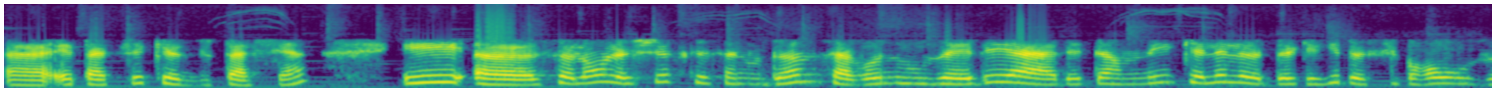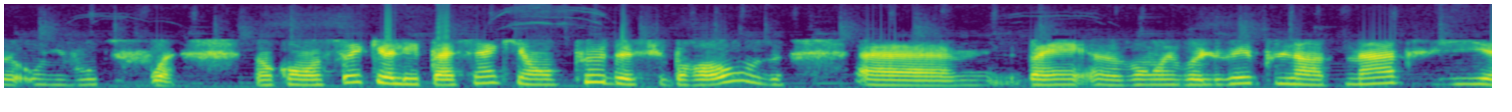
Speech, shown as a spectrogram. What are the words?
hépatique du patient. Et euh, selon le chiffre que ça nous donne, ça va nous aider à déterminer quel est le degré de fibrose au niveau du foie. Donc, on sait que les patients qui ont peu de fibrose euh, ben, euh, vont évoluer plus lentement, puis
